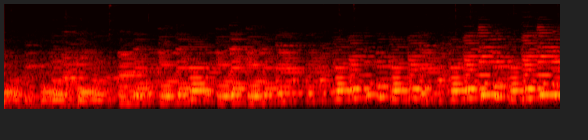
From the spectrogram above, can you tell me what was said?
Thank you.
